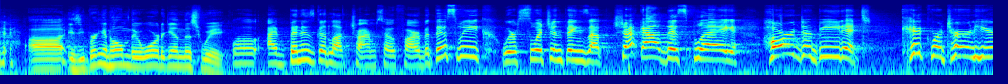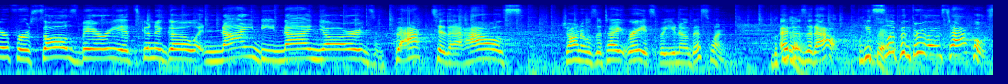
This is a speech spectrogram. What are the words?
uh, is he bringing home the award again this week? Well, I've been his good luck charm so far, but this week we're switching things up. Check out this play. Hard to beat it. Kick return here for Salisbury. It's going to go 99 yards back to the house. John, it was a tight race, but you know this one edges that. it out. Look He's slipping through those tackles.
